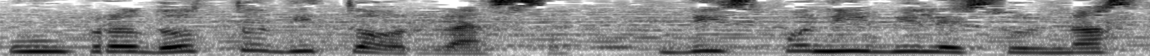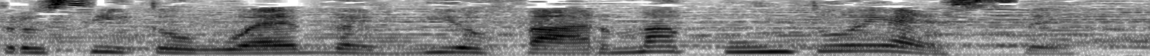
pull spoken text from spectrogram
Un prodotto di Torras, disponibile sul nostro sito web biofarma.es.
